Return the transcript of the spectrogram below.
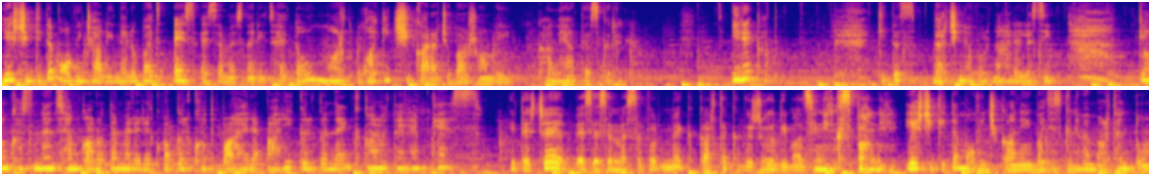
Ես չգիտեմ ով ինչա լինելու, բայց այս SMS-ներից հետո մարդ ուղակի չի կարա չբաժանվի։ Քանի հատ ես գրել։ 3 հատ։ Գիտես, վերջինը որ նա հələ լսի։ Կյանքս նենց եմ կարոտեմ մեր երեկվա գրքոտ պահերը, արի կրկնենք, կարոտել եմ քեզ։ Գիտես չէ, այս SMS-ը որ մեկը կարդա կվժվի ու դիմացինին կսպանի։ Ես չգիտեմ ով ինչ կանի, բայց ես գնում եմ արդեն տուն։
